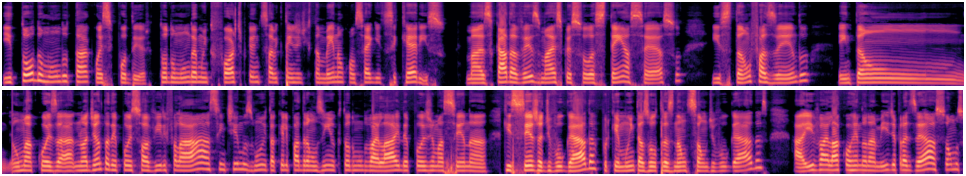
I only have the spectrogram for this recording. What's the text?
e todo mundo está com esse poder. Todo mundo é muito forte porque a gente sabe que tem gente que também não consegue sequer isso. Mas cada vez mais pessoas têm acesso e estão fazendo então, uma coisa, não adianta depois só vir e falar, ah, sentimos muito, aquele padrãozinho que todo mundo vai lá e depois de uma cena que seja divulgada, porque muitas outras não são divulgadas, aí vai lá correndo na mídia para dizer, ah, somos,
